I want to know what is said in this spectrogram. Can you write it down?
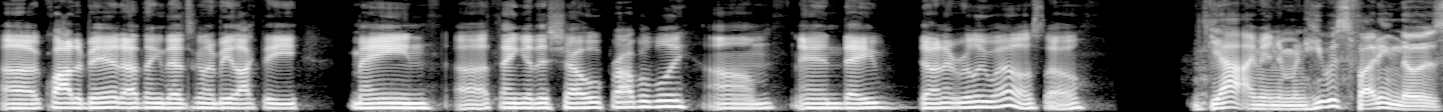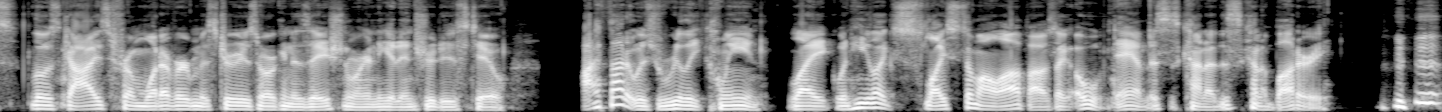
uh quite a bit. I think that's gonna be like the main uh thing of this show probably. Um and they've done it really well, so Yeah, I mean, when he was fighting those those guys from whatever mysterious organization we're to get introduced to, I thought it was really clean. Like when he like sliced them all up, I was like, "Oh, damn, this is kind of this is kind of buttery."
